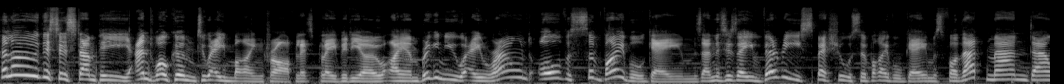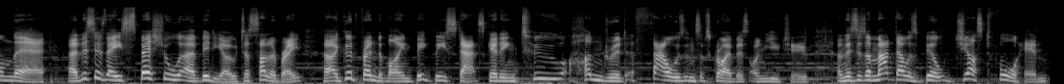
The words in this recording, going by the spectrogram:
Hello, this is Stampy, and welcome to a Minecraft Let's Play video. I am bringing you a round of survival games, and this is a very special survival games for that man down there. Uh, this is a special uh, video to celebrate uh, a good friend of mine, Big B Stats, getting 200,000 subscribers on YouTube, and this is a map that was built just for him.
